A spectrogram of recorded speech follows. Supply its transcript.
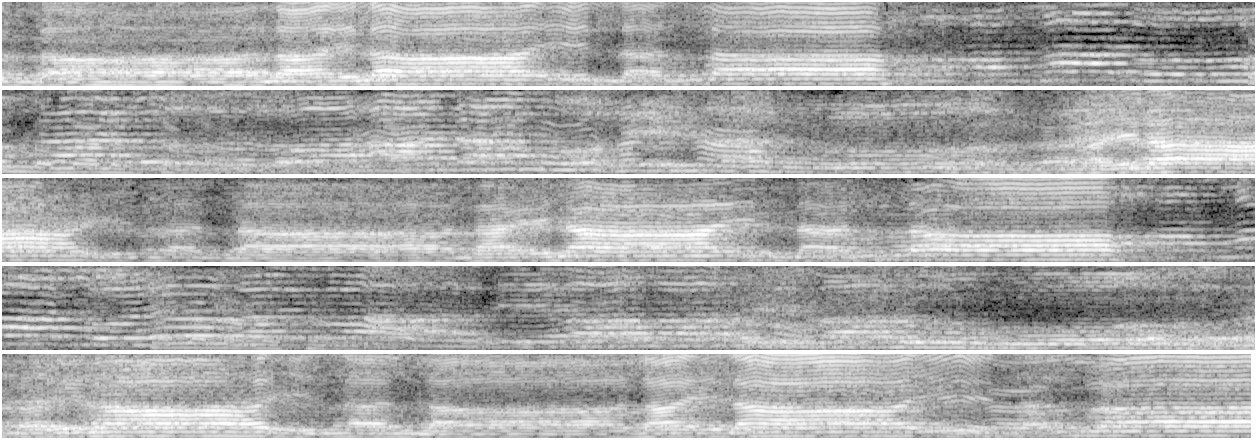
الله لا إله إلا الله. صلى الله عليه وسلم لا إله إلا الله. لا إله إلا الله. لا إله إلا الله. لا إله الله.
